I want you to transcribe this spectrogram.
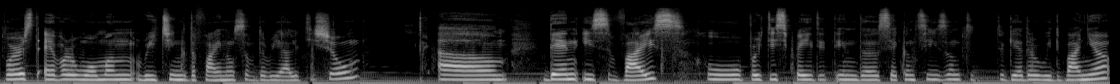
first ever woman reaching the finals of the reality show. Um, then is Vice, who participated in the second season t- together with Vanya.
